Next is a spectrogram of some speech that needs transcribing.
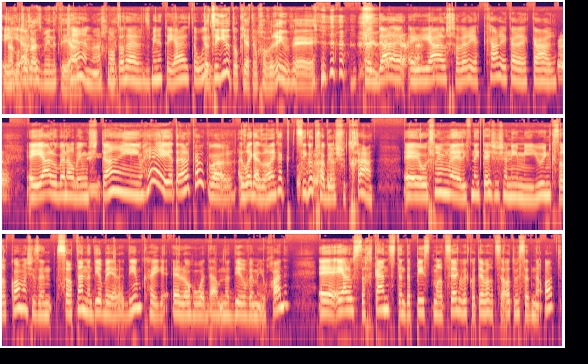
אייל. אנחנו רוצות להזמין את אייל. כן, אנחנו רוצות להזמין את אייל אלטוויל. תציגי אותו, כי אתם חברים ו... תודה אייל, חבר יקר, יקר, יקר. אייל הוא בן 42, היי, אתה על הקו כבר. אז רגע, אז אני רק אציג אותך ברשותך. הוא החלים לפני תשע שנים מיואינג סרקומה, שזה סרטן נדיר בילדים, כאלו הוא אדם נדיר ומיוחד. אייל הוא שחקן, סטנדאפיסט, מרצה וכותב הרצאות וסדנאות.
